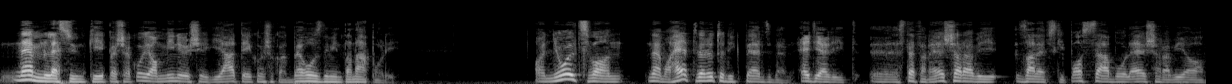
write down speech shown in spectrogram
nem leszünk képesek olyan minőségi játékosokat behozni, mint a Napoli. A 80, nem, a 75. percben egyenlít Stefan Elsaravi Zalewski passzából, Elsaravi a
